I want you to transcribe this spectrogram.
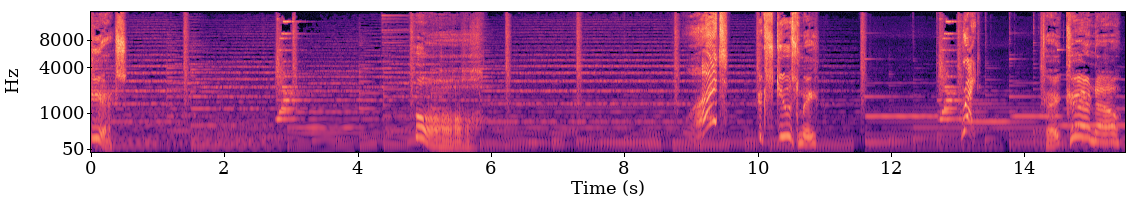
Yes. Oh. what? Excuse me. Right. Take care now.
